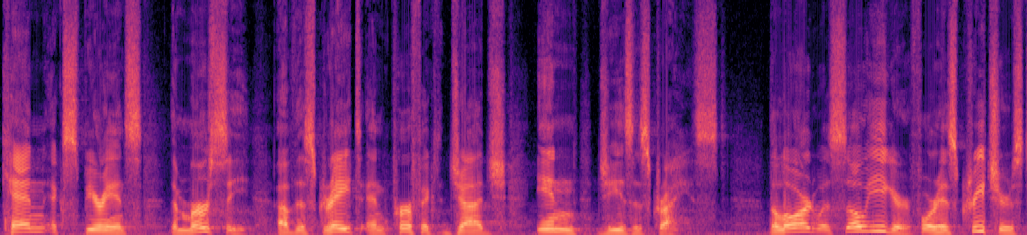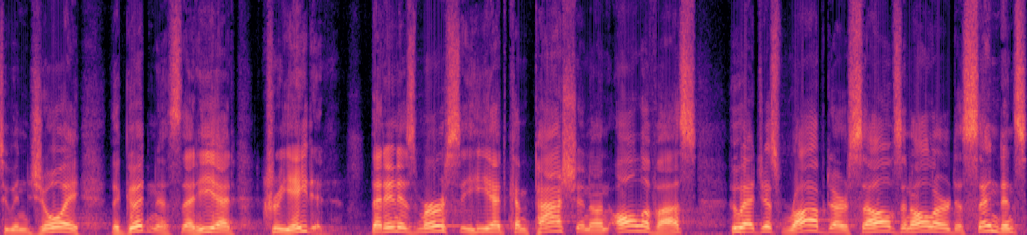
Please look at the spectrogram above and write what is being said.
can experience the mercy of this great and perfect judge in Jesus Christ. The Lord was so eager for his creatures to enjoy the goodness that he had created, that in his mercy he had compassion on all of us who had just robbed ourselves and all our descendants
